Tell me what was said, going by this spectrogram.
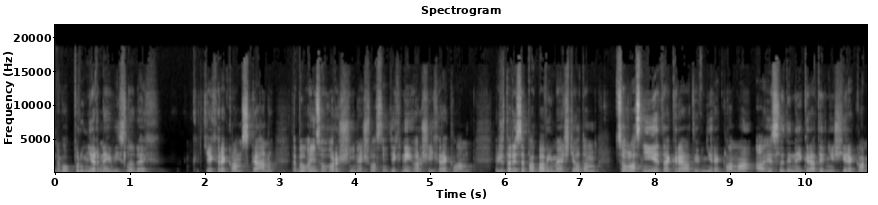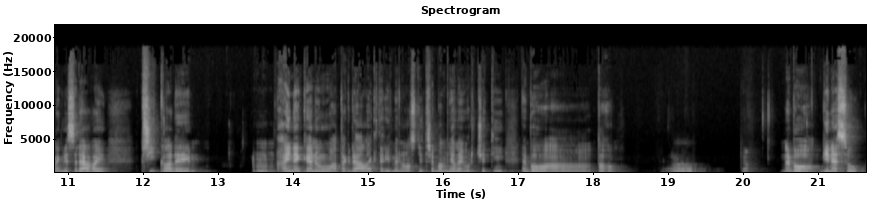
nebo průměrný výsledek těch reklam skan, tak byl o něco horší než vlastně těch nejhorších reklam. Takže tady se pak bavíme ještě o tom, co vlastně je ta kreativní reklama a jestli ty nejkreativnější reklamy, kdy se dávají příklady hm, Heinekenu a tak dále, který v minulosti třeba měli určitý, nebo uh, toho, nebo Guinnessu uh,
